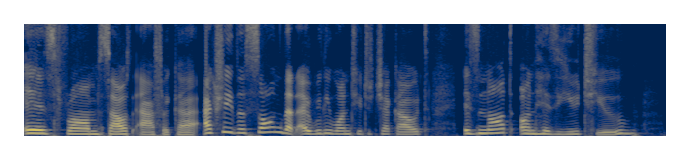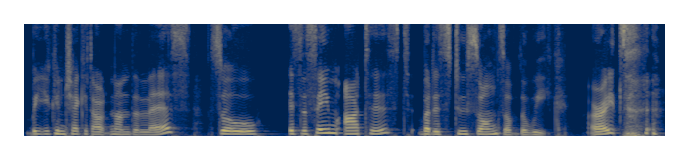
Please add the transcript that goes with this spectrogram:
is from South Africa. Actually, the song that I really want you to check out is not on his YouTube, but you can check it out nonetheless. So it's the same artist, but it's two songs of the week. All right.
